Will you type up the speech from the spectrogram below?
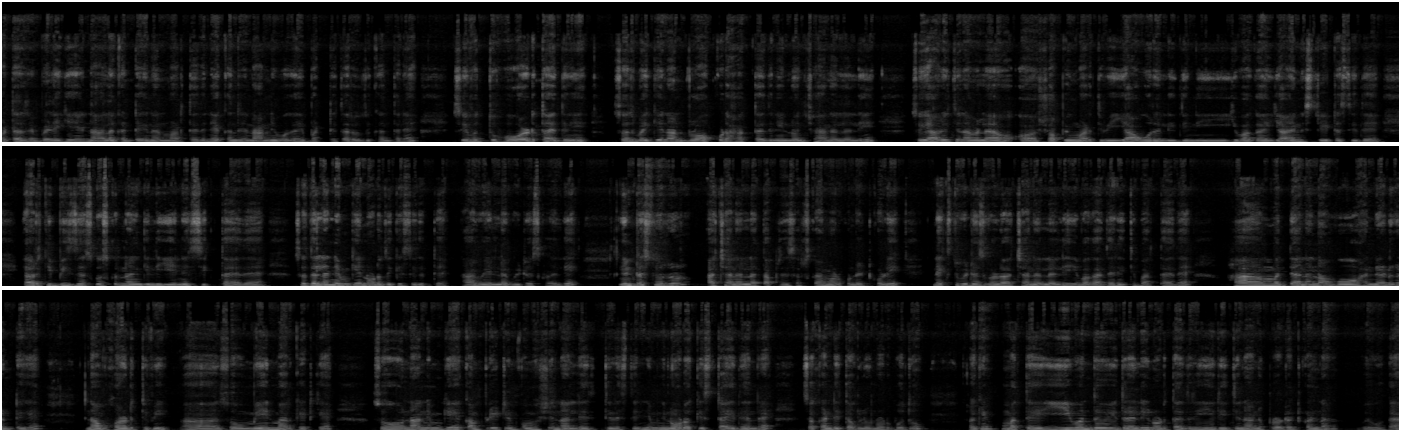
ಬಟ್ ಆದರೆ ಬೆಳಿಗ್ಗೆ ನಾಲ್ಕು ಗಂಟೆಗೆ ನಾನು ಮಾಡ್ತಾ ಇದ್ದೀನಿ. ಯಾಕಂದರೆ ನಾನು ಇವಾಗ ಈ ಬಟ್ಟೆ ತರೋದಕ್ಕಂತಲೇ ಸೊ ಇವತ್ತು ಹೊರಡ್ತಾ ಇದ್ದೀನಿ. ಸೊ ಅದ್ರ ಬಗ್ಗೆ ನಾನು ಬ್ಲಾಗ್ ಕೂಡ ಹಾಕ್ತಾ ಇದ್ದೀನಿ ಇನ್ನೊಂದು ಚಾನಲಲ್ಲಿ. ಸೊ ಯಾವ ರೀತಿ ನಾವೆಲ್ಲ ಶಾಪಿಂಗ್ ಮಾಡ್ತೀವಿ, ಯಾವ ಊರಲ್ಲಿ ಇದ್ದೀನಿ ಇವಾಗ ಏನು ಸ್ಟೇಟಸ್ ಇದೆ, ಯಾವ ರೀತಿ ಬಿಸ್ನೆಸ್‌ಗೋಸ್ಕರ ನನಗಿಲ್ಲಿ ಏನೇನು ಸಿಗ್ತಾ ಇದೆ. ಸೊ, ಅದೆಲ್ಲ ನಿಮಗೆ ನೋಡೋದಕ್ಕೆ ಸಿಗುತ್ತೆ ಅವೆಲ್ಲ ವೀಡಿಯೋಸ್‌ಗಳಲ್ಲಿ. ಇಂಟ್ರೆಸ್ಟ್ ಇರೋರು ಆ ಚಾನಲ್‌ನ ತಪ್ಪದೆ ಸಬ್ಸ್ಕ್ರೈಬ್ ಮಾಡ್ಕೊಂಡು ಇಟ್ಕೊಳ್ಳಿ. ನೆಕ್ಸ್ಟ್ ವೀಡಿಯೋಸ್‌ಗಳು ಆ ಚಾನಲಲ್ಲಿ ಇವಾಗ ಅದೇ ರೀತಿ ಬರ್ತಾ ಇದೆ. ಮಧ್ಯಾಹ್ನ ನಾವು 12 ಗಂಟೆಗೆ ನಾವು ಹೊರಡ್ತೀವಿ. ಸೊ ಮೇನ್ ಮಾರ್ಕೆಟ್‌ಗೆ. ಸೊ ನಾನು ನಿಮಗೆ ಕಂಪ್ಲೀಟ್ ಇನ್ಫಾರ್ಮೇಷನ್ ಅಲ್ಲೇ ತಿಳಿಸ್ತೀನಿ. ನಿಮಗೆ ನೋಡೋಕೆ ಇಷ್ಟ ಇದೆ ಅಂದರೆ ಸೊ ಖಂಡಿತವಾಗ್ಲೂ ನೋಡ್ಬೋದು. ಓಕೆ. ಮತ್ತು ಈ ಒಂದು ಇದರಲ್ಲಿ ನೋಡ್ತಾ ಇದ್ರಿ ಈ ರೀತಿ ನಾನು ಪ್ರಾಡಕ್ಟ್‌ಗಳನ್ನ ಇವಾಗ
